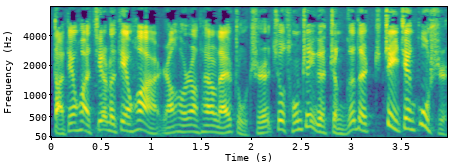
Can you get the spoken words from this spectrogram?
打电话接了电话，然后让他来主持，就从这个整个的这件故事，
